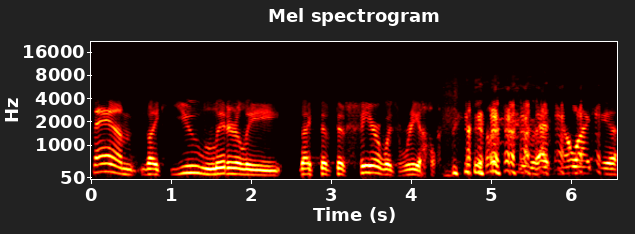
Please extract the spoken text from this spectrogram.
Sam, like you literally, like the the fear was real. You had no idea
